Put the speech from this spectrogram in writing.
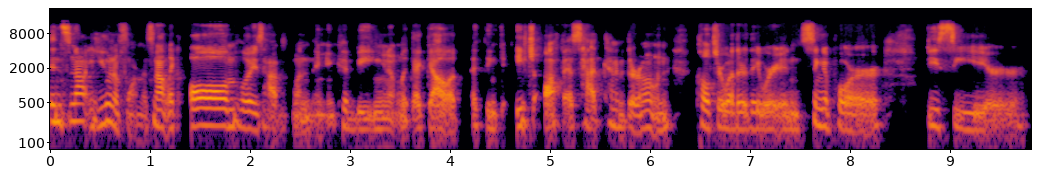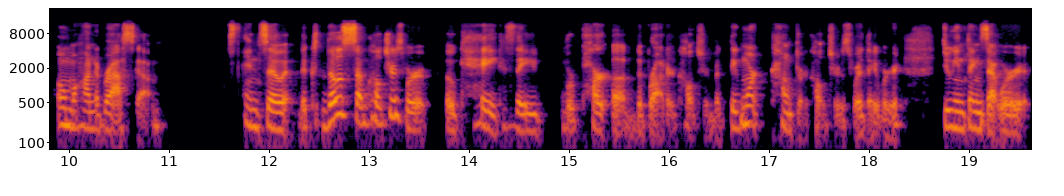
it's not uniform. It's not like all employees have one thing. It could be, you know, like at Gallup, I think each office had kind of their own culture, whether they were in Singapore, DC, or Omaha, Nebraska. And so the, those subcultures were okay because they were part of the broader culture, but they weren't countercultures where they were doing things that were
